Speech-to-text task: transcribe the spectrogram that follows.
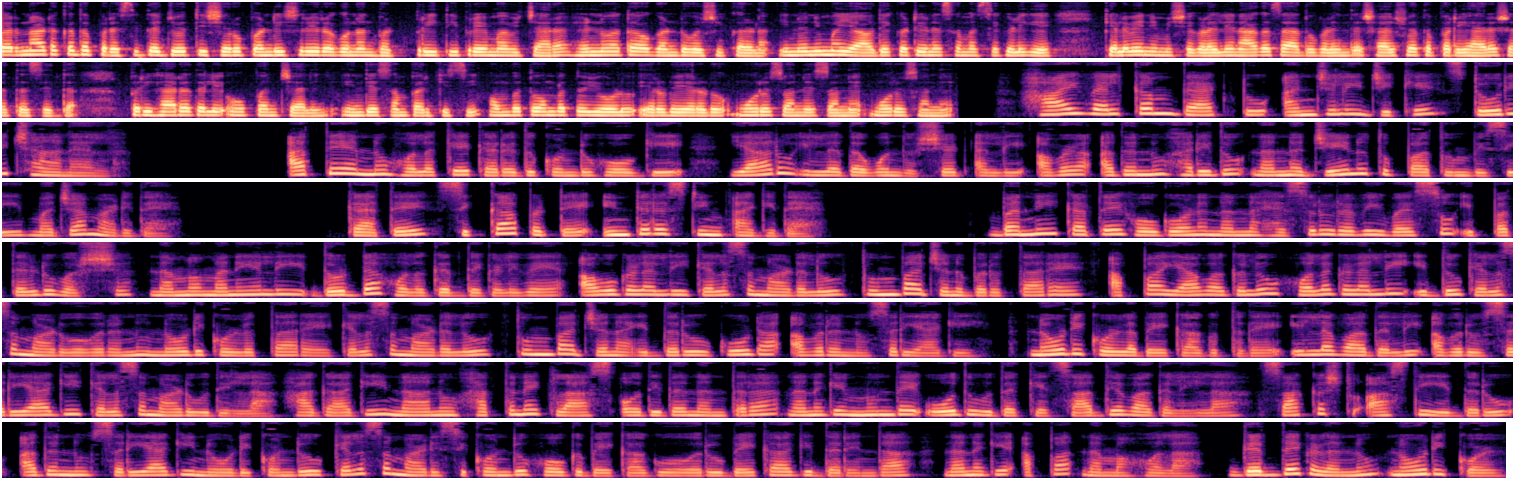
ಕರ್ನಾಟಕದ ಪ್ರಸಿದ್ಧ ಜ್ಯೋತಿಷರು ಪಂಡಿಶ್ರೀ ರಘುನಾಥ್ ಭಟ್, ಪ್ರೀತಿ, ಪ್ರೇಮ, ವಿಚಾರ ಹೆಣ್ಣು ಅಥವಾ ಗಂಡು ವಶೀಕರಣ. ಇನ್ನು ನಿಮ್ಮ ಯಾವುದೇ ಕಠಿಣ ಸಮಸ್ಯೆಗಳಿಗೆ ಕೆಲವೇ ನಿಮಿಷಗಳಲ್ಲಿ ನಾಗಸಾಧುಗಳಿಂದ ಶಾಶ್ವತ ಪರಿಹಾರ ಶತಸಿದ್ಧ. ಪರಿಹಾರದಲ್ಲಿ ಓಪನ್ ಚಾಲೆಂಜ್. ಹಿಂದೆ ಸಂಪರ್ಕಿಸಿ. ಒಂಬತ್ತು ಒಂಬತ್ತು ಏಳು ಎರಡು ಎರಡು ಮೂರು ಸೊನ್ನೆ ಸೊನ್ನೆ ಮೂರು ಸೊನ್ನೆ. Hi welcome back to Anjali GK story channel ಅತ್ತೆಯನ್ನು ಹೊಲಕ್ಕೆ ಕರೆದುಕೊಂಡು ಹೋಗಿ, ಯಾರೂ ಇಲ್ಲದ ಒಂದು ಶೆಡ್ ಅಲ್ಲಿ ಅವಳ ಅದನ್ನು ಹರಿದು ನನ್ನ ಜೇನುತುಪ್ಪ ತುಂಬಿಸಿ ಮಜಾ ಮಾಡಿದೆ. ಕತೆ ಸಿಕ್ಕಾಪಟ್ಟೆ ಇಂಟರೆಸ್ಟಿಂಗ್ ಆಗಿದೆ. ಬನ್ನಿ ಕತೆ ಹೋಗೋಣ. ನನ್ನ ಹೆಸರು ರವಿ, ವಯಸ್ಸು ಇಪ್ಪತ್ತೆರಡು ವರ್ಷ. ನಮ್ಮ ಮನೆಯಲ್ಲಿ ದೊಡ್ಡ ಹೊಲಗದ್ದೆಗಳಿವೆ. ಅವುಗಳಲ್ಲಿ ಕೆಲಸ ಮಾಡಲು ತುಂಬಾ ಜನ ಬರುತ್ತಾರೆ. ಅಪ್ಪ ಯಾವಾಗಲೂ ಹೊಲಗಳಲ್ಲಿ ಇದ್ದು ಕೆಲಸ ಮಾಡುವವರನ್ನು ನೋಡಿಕೊಳ್ಳುತ್ತಾರೆ. ಕೆಲಸ ಮಾಡಲು ತುಂಬಾ ಜನ ಇದ್ದರೂ ಕೂಡ ಅವರನ್ನು ಸರಿಯಾಗಿ ನೋಡಿಕೊಳ್ಳಬೇಕಾಗುತ್ತದೆ. ಇಲ್ಲವಾದಲ್ಲಿ ಅವರು ಸರಿಯಾಗಿ ಕೆಲಸ ಮಾಡುವುದಿಲ್ಲ. ಹಾಗಾಗಿ ನಾನು ಹತ್ತನೇ ಕ್ಲಾಸ್ ಓದಿದ ನಂತರ ನನಗೆ ಮುಂದೆ ಓದುವುದಕ್ಕೆ ಸಾಧ್ಯವಾಗಲಿಲ್ಲ. ಸಾಕಷ್ಟು ಆಸ್ತಿ ಇದ್ದರೂ ಅದನ್ನು ಸರಿಯಾಗಿ ನೋಡಿಕೊಂಡು ಕೆಲಸ ಮಾಡಿಸಿಕೊಂಡು ಹೋಗಬೇಕಾಗುವವರು ಬೇಕಾಗಿದ್ದರಿಂದ ನನಗೆ, ಅಪ್ಪ, ನಮ್ಮ ಹೊಲ. ಗದ್ದೆಗಳನ್ನು ನೋಡಿಕೊಳ್ಳ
